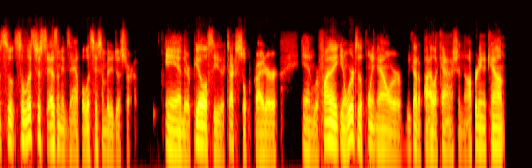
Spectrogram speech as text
so so let's just as an example, let's say somebody just started and they're a PLLC, they're tax sole proprietor, and we're finally, you know, we're to the point now where we got a pile of cash in the operating account,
